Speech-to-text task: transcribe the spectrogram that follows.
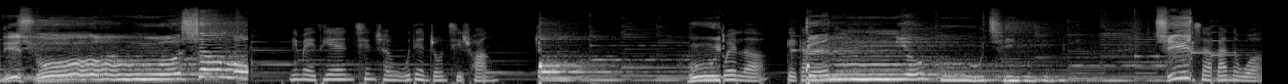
你说我像梦，你每天清晨五点钟起床，为了给刚远又不近。其实下班的我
